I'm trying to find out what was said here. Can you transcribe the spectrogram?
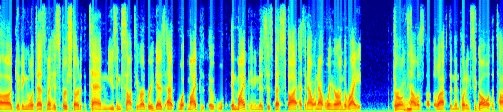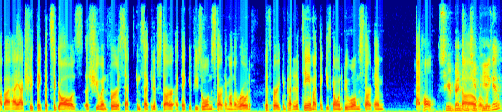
uh, giving Ledezma his first start at the ten, using Santi Rodriguez at what my, uh, in my opinion, is his best spot as an out and out winger on the right, throwing Talles at the left, and then putting Segal at the top. I, I actually think that Segal is a shoe in for a second consecutive start. I think if he's willing to start him on the road, it's a very competitive team. I think he's going to be willing to start him at home. So you're benching Uh, GP again?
